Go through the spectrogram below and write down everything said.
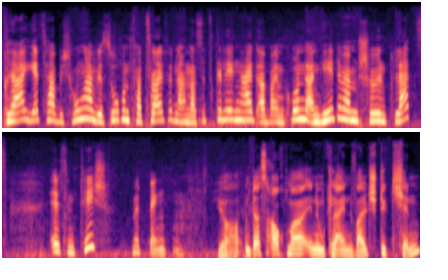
klar, jetzt habe ich Hunger. Wir suchen verzweifelt nach einer Sitzgelegenheit, aber im Grunde an jedem schönen Platz ist ein Tisch mit Bänken. Ja, und das auch mal in einem kleinen Waldstückchen,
